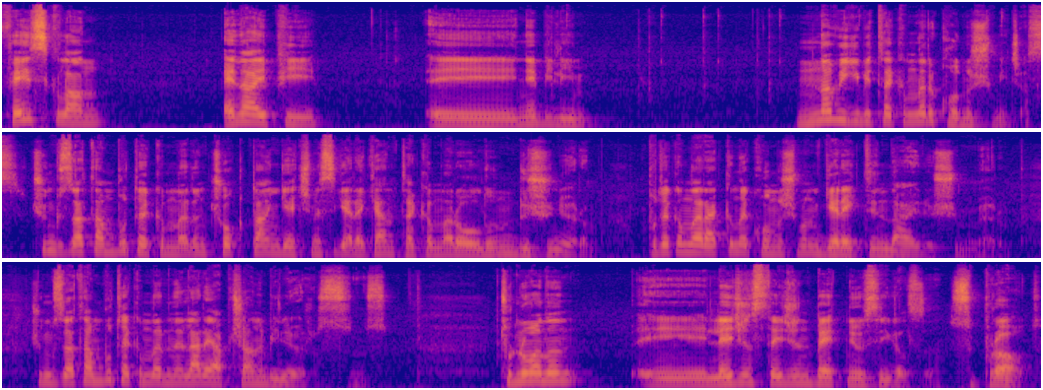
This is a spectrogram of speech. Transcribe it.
Face Clan, NIP, ee, ne bileyim Navi gibi takımları konuşmayacağız. Çünkü zaten bu takımların çoktan geçmesi gereken takımlar olduğunu düşünüyorum. Bu takımlar hakkında konuşmanın gerektiğini dahi düşünmüyorum. Çünkü zaten bu takımların neler yapacağını biliyorsunuz. Turnuvanın e, Legend Stage'in Bad News Eagles'ı, Sprout,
